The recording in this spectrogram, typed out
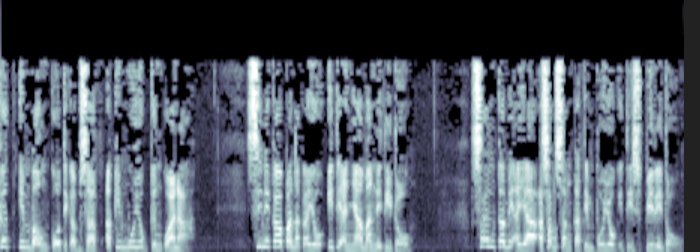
ket imbaong ko ti kabsat akimuyog ken kuana. Sinikapan na kayo iti anyaman ni Tito, saan kami aya asang sang katimpuyog iti espiritu,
